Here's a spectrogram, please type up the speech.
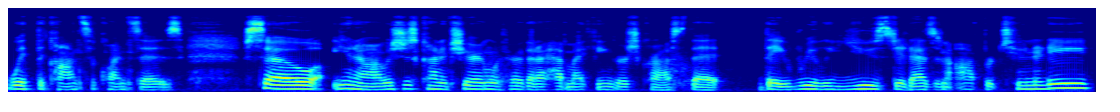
with the consequences. So, you know, I was just kind of sharing with her that I had my fingers crossed that they really used it as an opportunity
